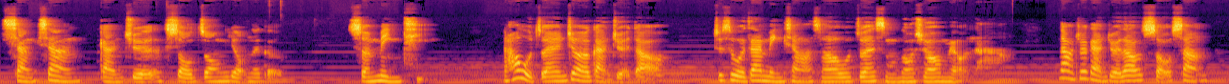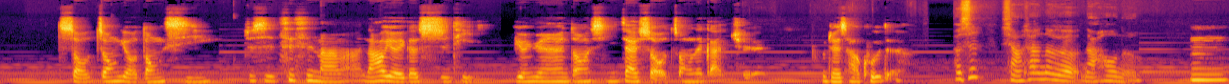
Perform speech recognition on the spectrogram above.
想象感觉手中有那个生命体，然后我昨天就有感觉到，就是我在冥想的时候，我昨天什么东西都没有拿，那我就感觉到手上手中有东西，就是刺刺麻麻，然后有一个实体圆圆的东西在手中的感觉，我觉得超酷的。可是想象那个，然后呢？嗯，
